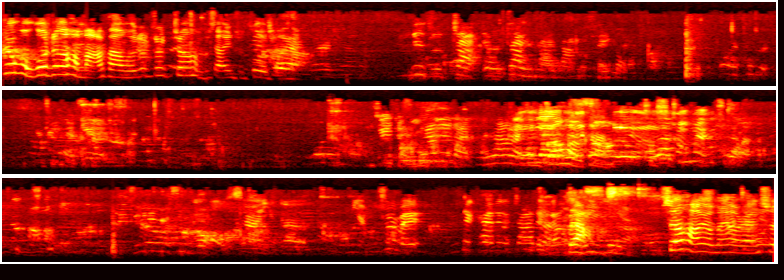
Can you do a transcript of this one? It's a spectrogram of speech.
这火锅真的好麻烦，我就真真的很不想一直坐着呢。一直站，要站起来拿谁懂？真好看，不，要，生蚝有没有人吃？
